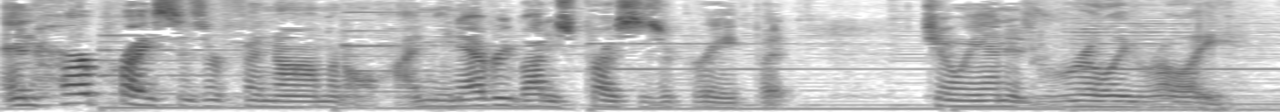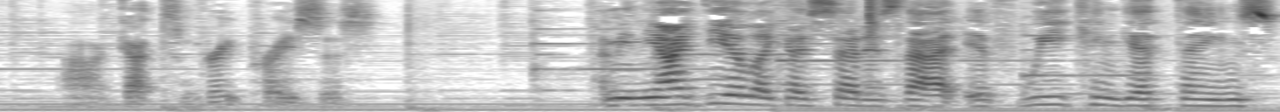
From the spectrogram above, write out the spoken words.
and her prices are phenomenal. I mean, everybody's prices are great, but Joanne has really, really uh, got some great prices. I mean, the idea, like I said, is that if we can get things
